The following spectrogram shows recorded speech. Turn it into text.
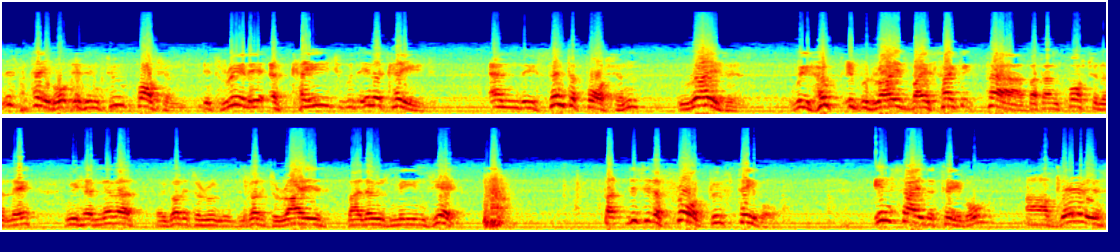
This table is in two portions. It's really a cage within a cage, and the center portion rises. We hoped it would rise by psychic power, but unfortunately we have never got it to, got it to rise by those means yet. But this is a fraud-proof table. Inside the table are various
